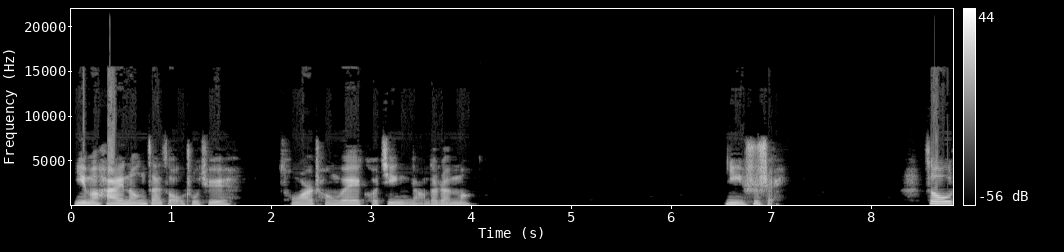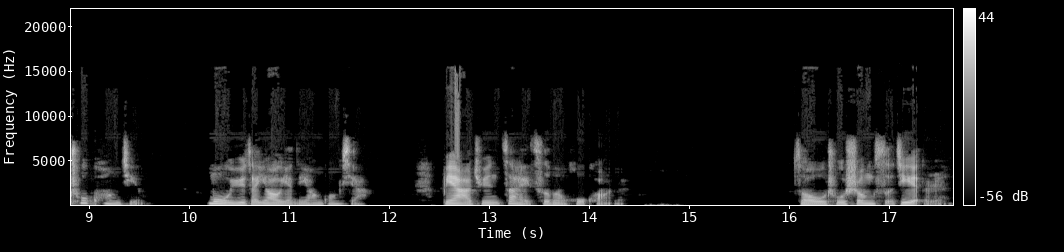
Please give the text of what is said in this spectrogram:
你们还能再走出去，从而成为可敬仰的人吗？你是谁？走出矿井，沐浴在耀眼的阳光下。边亚军再次问护矿人：“走出生死界的人，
